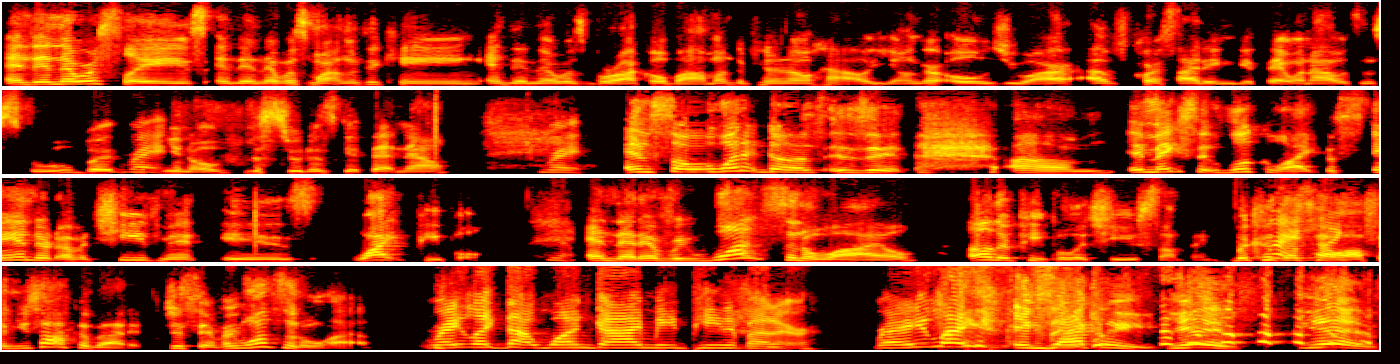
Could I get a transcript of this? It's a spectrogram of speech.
and then there were slaves, and then there was Martin Luther King, and then there was Barack Obama, depending on how young or old you are. Of course, I didn't get that when I was in school, but right. you know, the students get that now. Right. And so what it does is it um, it makes it look like the standard of achievement is white people, yeah. and that every once in a while other people achieve something because right, that's how like, often you talk about it, just every once in a while. Right, like that one guy made peanut butter. Right, like exactly. yes, yes,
